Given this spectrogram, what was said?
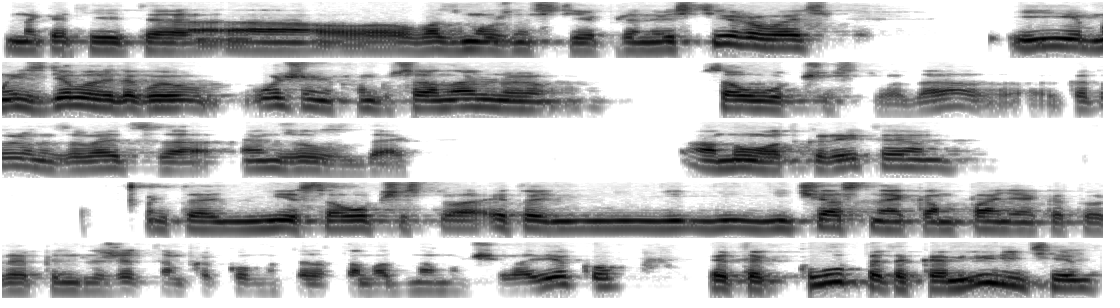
на какие-то возможности проинвестировать, и мы сделали такое очень функциональное сообщество, да, которое называется Angels Deck. Оно открытое, это не сообщество, это не, частная компания, которая принадлежит там какому-то там одному человеку. Это клуб, это комьюнити.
